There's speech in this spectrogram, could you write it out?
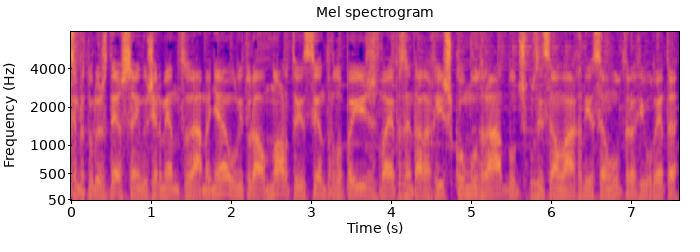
temperaturas descem ligeiramente amanhã. O litoral norte e centro do país vai apresentar risco moderado de exposição à radiação ultravioleta,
